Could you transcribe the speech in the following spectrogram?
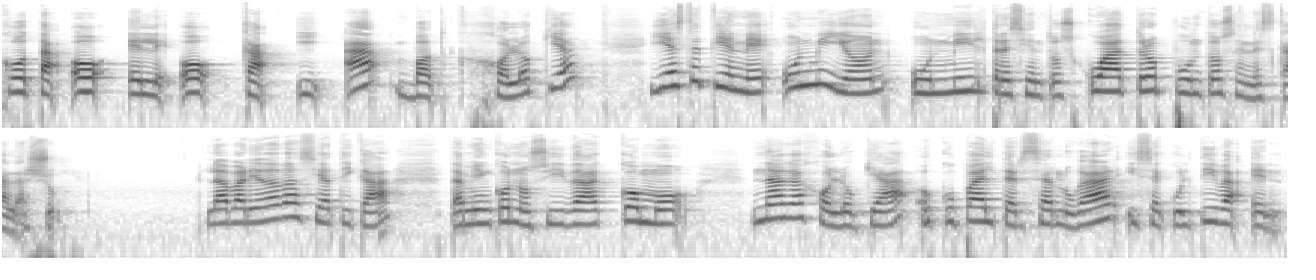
J-O-L-O-K-I-A, Botjoloquia. Y este tiene 1.1304 puntos en la escala Shu. La variedad asiática, también conocida como Naga Jolokia ocupa el tercer lugar y se cultiva en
